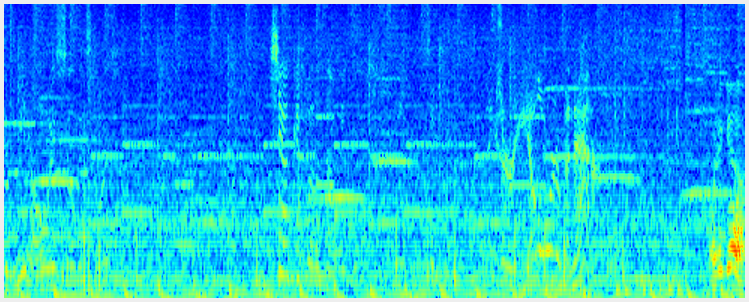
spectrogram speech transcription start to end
Did we always sell these toys? Chocobo's always sweet. Things are yellower than a banana. Where'd he go?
